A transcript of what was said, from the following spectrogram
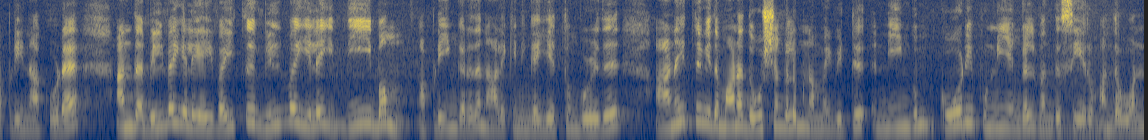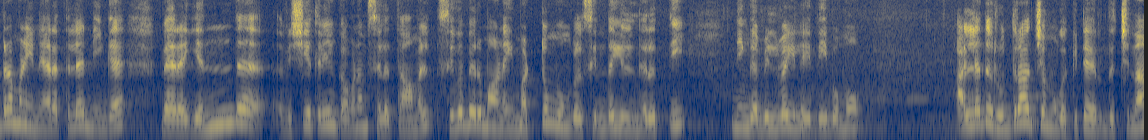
அப்படின்னா கூட அந்த வில்வ இலையை வைத்து வில்வ இலை தீபம் அப்படிங்கிறத நாளைக்கு நீங்கள் ஏற்றும் பொழுது அனைத்து விதமான தோஷங்களும் நம்மை விட்டு நீங்கும் கோடி புண்ணியங்கள் வந்து சேரும். அந்த ஒன்றரை மணி நேரத்தில் நீங்கள் வேற எந்த விஷயத்திலையும் கவனம் செலுத்தாமல் சிவபெருமானை மட்டும் உங்கள் சிந்தையில் நிறுத்தி நீங்கள் வில்வ இலை தீபமோ அல்லது ருத்ராட்சம் உங்ககிட்ட இருந்துச்சுன்னா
